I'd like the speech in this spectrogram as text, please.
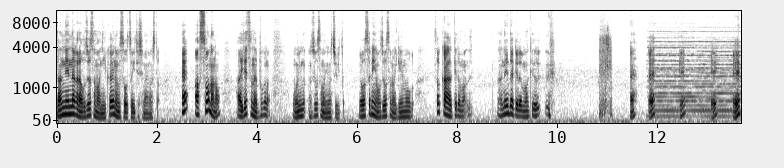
残念ながらお嬢様は2回の嘘をついてしまいました。え？あそうなの？はいですので僕のおお嬢様の命をと。要するにお嬢様のゲームオーバー。そっかけども残念だけど負けるえ？え？え？え？え？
